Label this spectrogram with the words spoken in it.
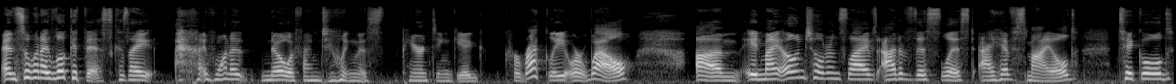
And so when I look at this, because I, I want to know if I'm doing this parenting gig correctly or well, um, in my own children's lives, out of this list, I have smiled, tickled,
